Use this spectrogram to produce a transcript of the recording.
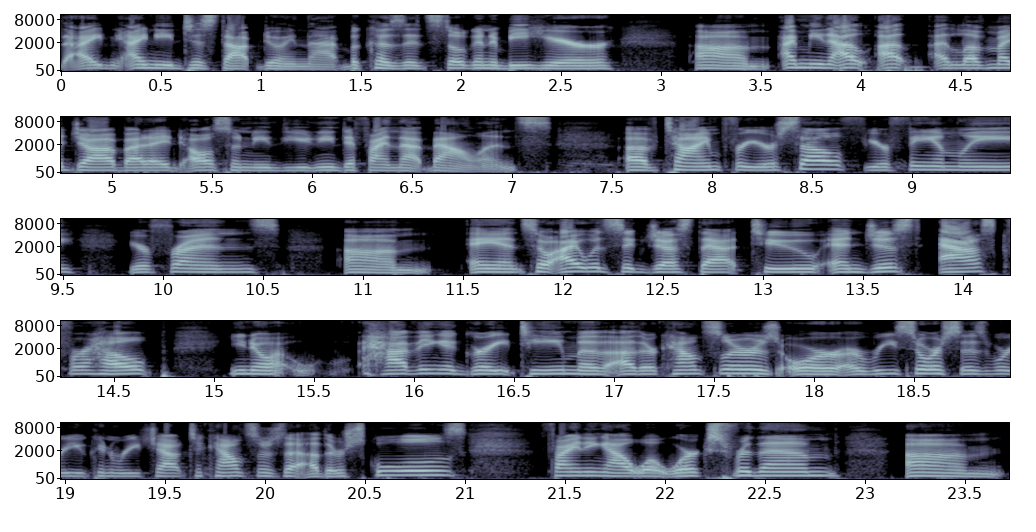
I, I need to stop doing that because it's still going to be here um, I mean, I, I I love my job, but I also need you need to find that balance of time for yourself, your family, your friends, um, and so I would suggest that too, and just ask for help. You know, having a great team of other counselors or resources where you can reach out to counselors at other schools, finding out what works for them. Um,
